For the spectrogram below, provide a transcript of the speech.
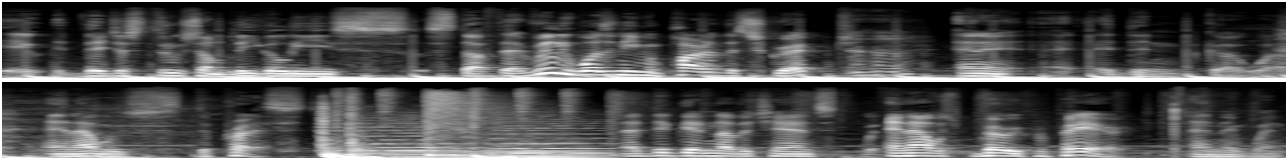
it, they just threw some legalese stuff that really wasn't even part of the script, Uh-huh. and it, it didn't go well. And I was depressed. I did get another chance, and I was very prepared, and it went,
